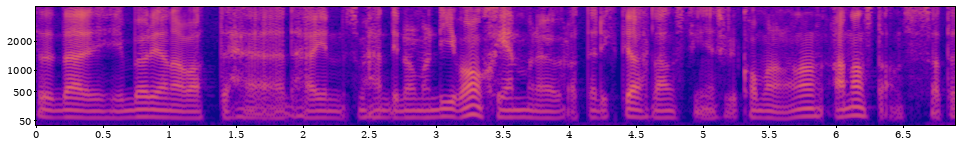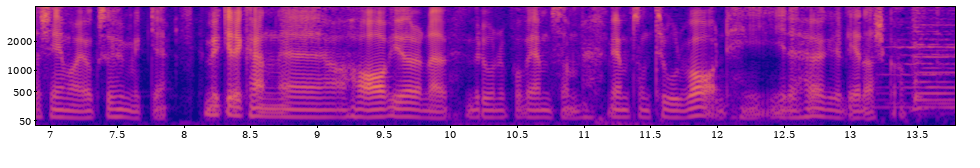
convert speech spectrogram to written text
där i början av att det här, det här som hände i Normandie var en skenmanöver att den riktiga landstingen skulle komma någon annanstans så att där ser man ju också hur mycket, hur mycket det kan eh, ha avgörande beroende på vem som, vem som tror vad i, i det högre ledarskapet.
